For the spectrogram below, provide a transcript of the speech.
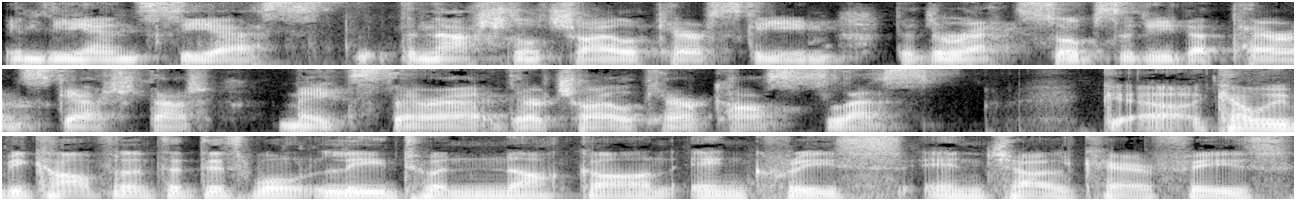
in the NCS, the National Childcare Scheme, the direct subsidy that parents get that makes their uh, their childcare costs less. Uh, can we be confident that this won't lead to a knock-on increase in childcare fees?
